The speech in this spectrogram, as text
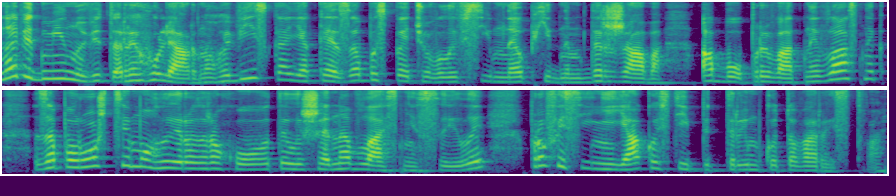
На відміну від регулярного війська, яке забезпечували всім необхідним держава або приватний власник, запорожці могли розраховувати лише на власні сили, професійні якості і підтримку товариства.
